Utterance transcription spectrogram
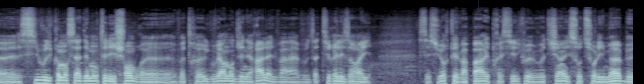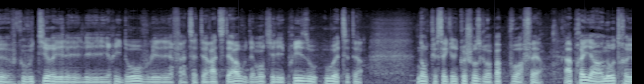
euh, si vous commencez à démonter les chambres, euh, votre gouvernante générale, elle va vous attirer les oreilles c'est sûr qu'elle va pas apprécier que votre chien il saute sur les meubles, que vous tirez les, rideaux, vous les, etc., etc., vous démontiez les prises ou, etc. Donc c'est quelque chose qu'on va pas pouvoir faire. Après, il y a un autre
